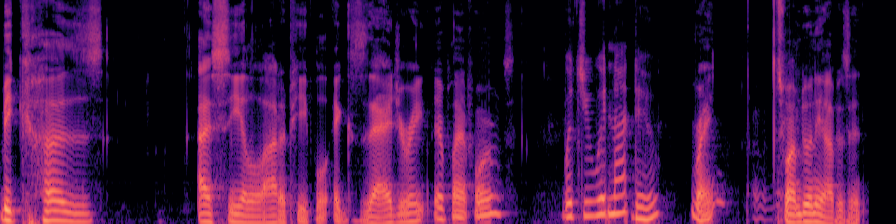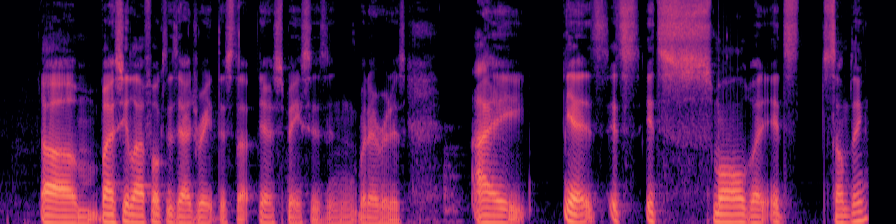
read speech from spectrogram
because I see a lot of people exaggerate their platforms, Which you would not do. right? That's why I'm doing the opposite. Um, but I see a lot of folks exaggerate this stuff, their spaces and whatever it is. I, yeah, it's it's it's small, but it's something.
